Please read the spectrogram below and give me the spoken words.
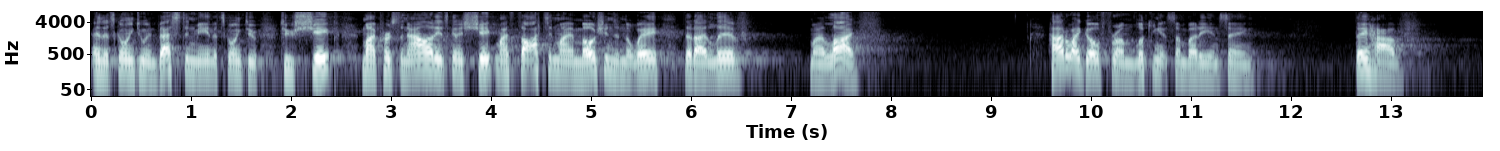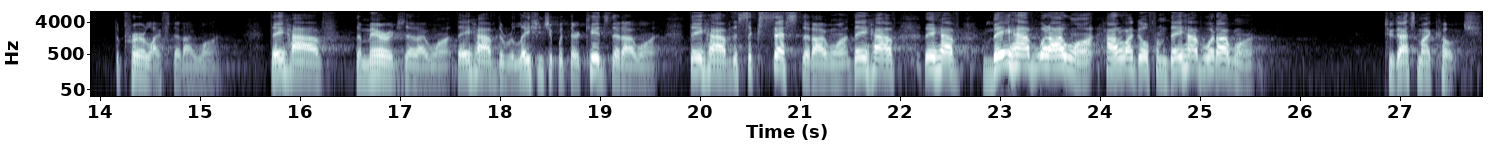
and that's going to invest in me and that's going to, to shape my personality, it's going to shape my thoughts and my emotions and the way that I live my life? How do I go from looking at somebody and saying, they have the prayer life that I want? They have the marriage that I want. They have the relationship with their kids that I want. They have the success that I want. They have, they have, they have what I want. How do I go from they have what I want to that's my coach?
